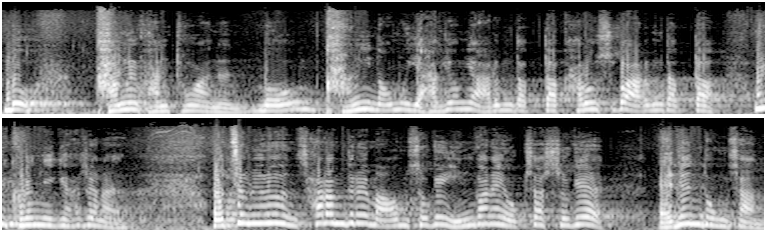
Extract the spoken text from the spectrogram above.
뭐, 강을 관통하는, 뭐, 강이 너무 야경이 아름답다, 가로수가 아름답다. 우리 그런 얘기 하잖아요. 어쩌면은 사람들의 마음 속에, 인간의 역사 속에 에덴 동산,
